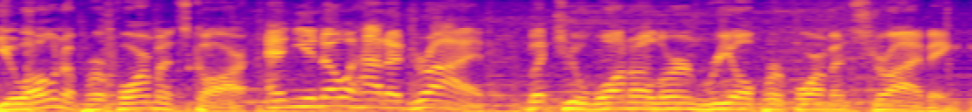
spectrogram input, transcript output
You own a performance car and you know how to drive, but you want to learn real performance driving.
